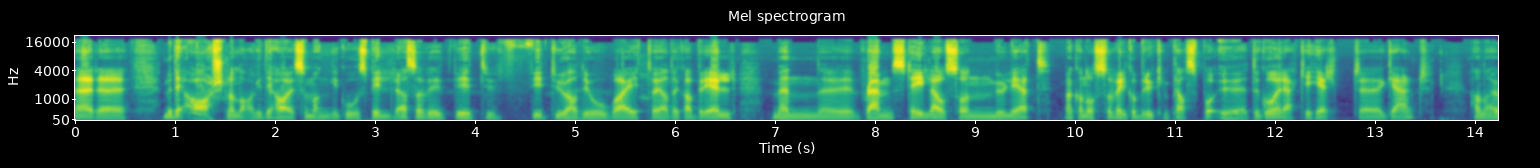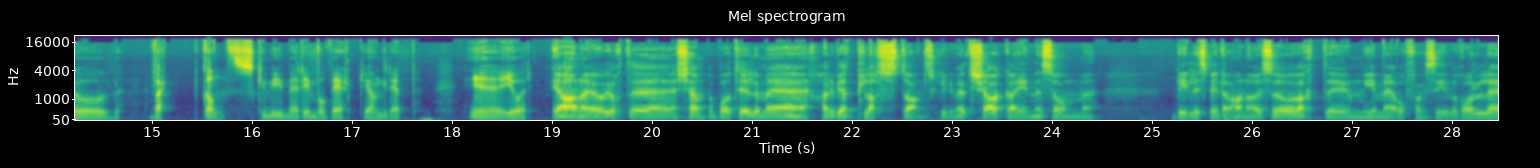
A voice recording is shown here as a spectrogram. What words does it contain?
Det er, eh, men det Arsenal-laget, de har jo så mange gode spillere. Altså, vi, vi, du, vi, du hadde jo White, og jeg hadde Gabriel, men uh, Ramsdale er også en mulighet. Man kan også velge å bruke en plass på Ødegård, er ikke helt uh, gærent. Han har jo ganske mye mer involvert i angrep i, i år. Ja, han har jo gjort det kjempebra. Til og med hadde vi hatt plass til han, skulle vi hatt Sjaka inne som eh, billigspiller. Han har jo så vært i en mye mer offensiv rolle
